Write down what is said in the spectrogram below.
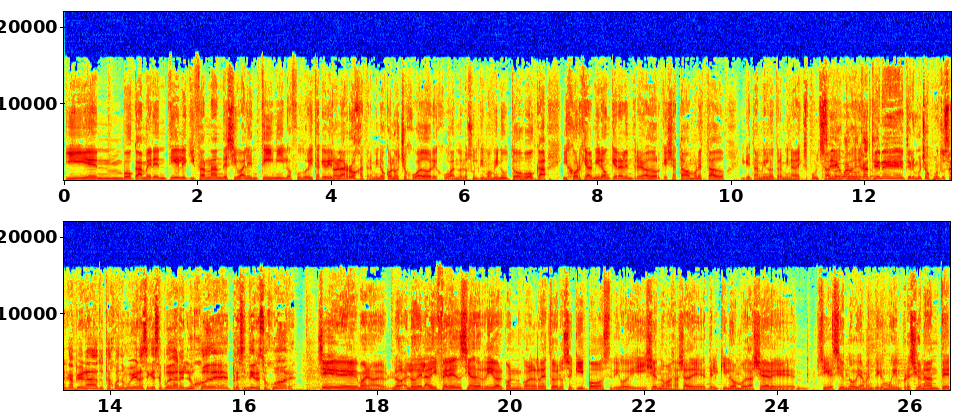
Y en Boca, Merentiel, X Fernández y Valentini, los futbolistas que vieron la roja, terminó con ocho jugadores jugando los últimos minutos Boca, y Jorge Almirón, que era el entrenador, que ya estaba amonestado y que también lo terminan expulsando. Sí, igual Boca tiene, tiene muchos puntos en el campeonato, está jugando muy bien, así que se puede dar el lujo de prescindir de esos jugadores. Sí, eh, bueno, lo, lo de la diferencia de River con, con el resto de los equipos, digo, y yendo más allá de- del quilombo de ayer, eh, sigue siendo obviamente que muy impresionante.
